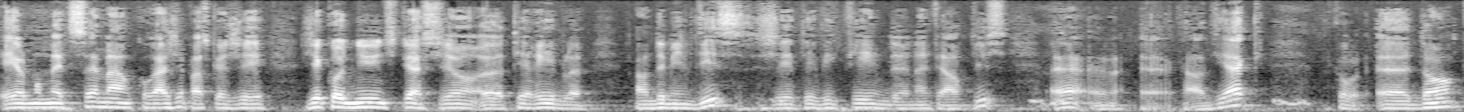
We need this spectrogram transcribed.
Et mon médecin m'a encouragé parce que j'ai, j'ai connu une situation euh, terrible en 2010, j'ai été victime d'un infarctus hein, euh, euh, cardiaque. Euh, donc,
